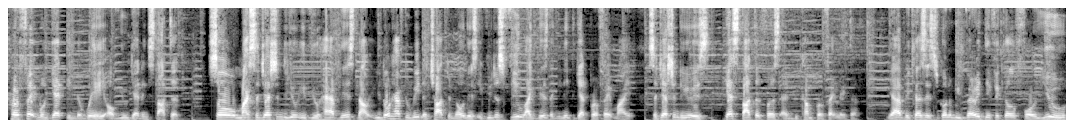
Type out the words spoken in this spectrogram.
perfect will get in the way of you getting started. So, my suggestion to you, if you have this now, you don't have to read the chart to know this. If you just feel like this, that you need to get perfect. My suggestion to you is get started first and become perfect later yeah because it's going to be very difficult for you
